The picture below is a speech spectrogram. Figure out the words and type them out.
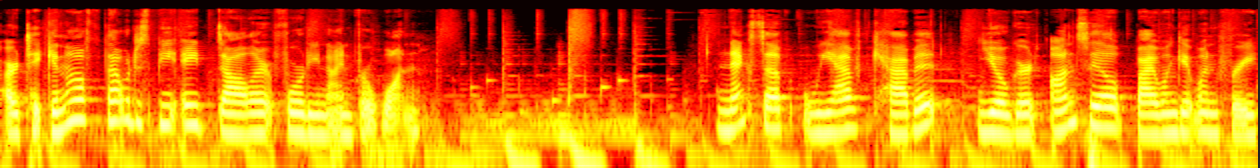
are taken off, that would just be a $1.49 for one. Next up, we have Cabot yogurt on sale, buy one, get one free.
